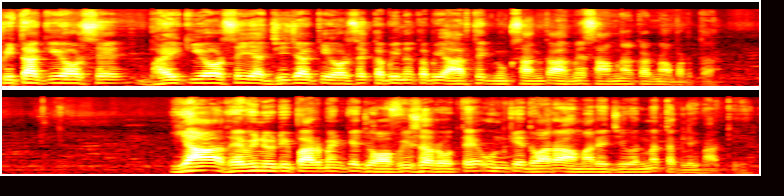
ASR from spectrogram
पिता की ओर से, भाई की ओर से या जीजा की ओर से कभी ना कभी आर्थिक नुकसान का हमें सामना करना पड़ता है। या रेवेन्यू डिपार्टमेंट के जो ऑफिसर होते हैं, उनके द्वारा हमारे जीवन में तकलीफ़ आती है।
